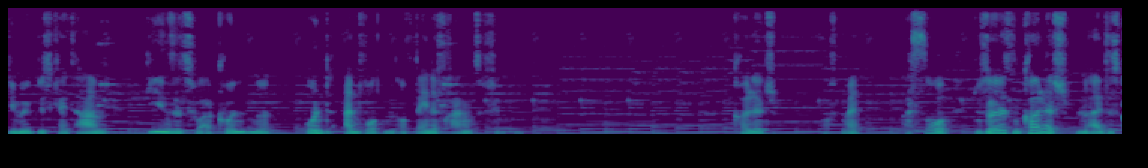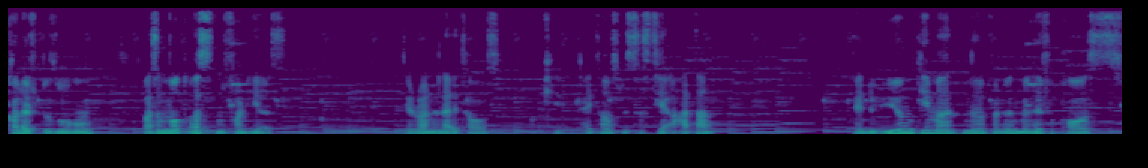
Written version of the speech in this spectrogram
die Möglichkeit haben, die Insel zu erkunden und Antworten auf deine Fragen zu finden. College of My. Ach so, du solltest ein College, ein altes College besuchen, was im Nordosten von hier ist. Der Run Lighthouse. Okay, Lighthouse, ist das Theater? Wenn du irgendjemanden von irgendeiner Hilfe brauchst,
